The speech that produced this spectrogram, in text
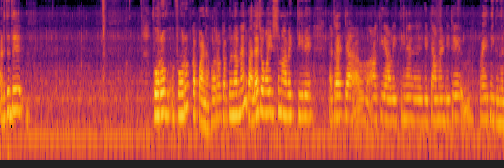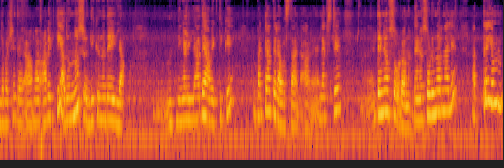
അടുത്തത് ഫോറോ ഫോറോ കപ്പാണ് ഫോറോ കപ്പ് എന്ന് പറഞ്ഞാൽ പല ചോയ്സും ആ വ്യക്തിയിൽ അട്രാക്റ്റ് ആക്കി ആ വ്യക്തിനെ കിട്ടാൻ വേണ്ടിയിട്ട് പ്രയത്നിക്കുന്നുണ്ട്. പക്ഷേ ആ- വ്യക്തി അതൊന്നും ശ്രദ്ധിക്കുന്നതേ ഇല്ല. നിങ്ങളില്ലാതെ ആ വ്യക്തിക്ക് പറ്റാത്തൊരവസ്ഥ. നെക്സ്റ്റ് ടെൻ ഓഫ് സോഡാണ് ടെൻ ഓഫ് സോഡ് എന്ന് പറഞ്ഞാൽ അത്രയും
